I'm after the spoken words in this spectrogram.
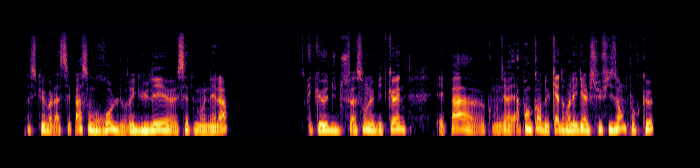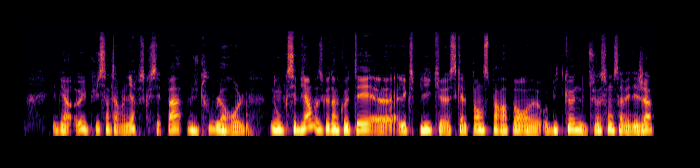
parce que voilà c'est pas son rôle de réguler cette monnaie-là et que de toute façon le Bitcoin est pas euh, comment dire il n'y a pas encore de cadre légal suffisant pour que eh bien eux ils puissent intervenir parce que c'est pas du tout leur rôle. Donc c'est bien parce que d'un côté euh, elle explique euh, ce qu'elle pense par rapport au Bitcoin. De toute façon on savait déjà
